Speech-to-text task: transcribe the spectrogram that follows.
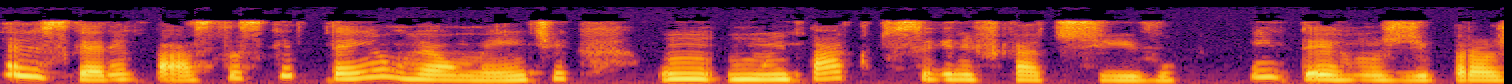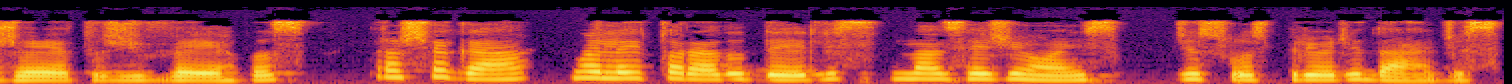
eles querem pastas que tenham realmente um, um impacto significativo em termos de projetos, de verbas, para chegar no eleitorado deles nas regiões de suas prioridades.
